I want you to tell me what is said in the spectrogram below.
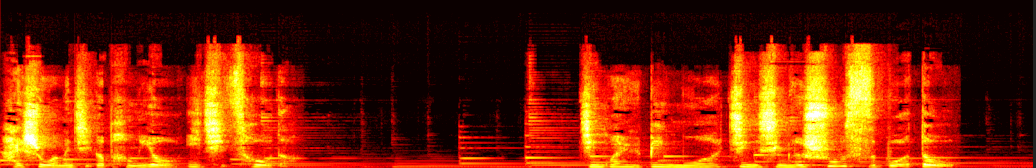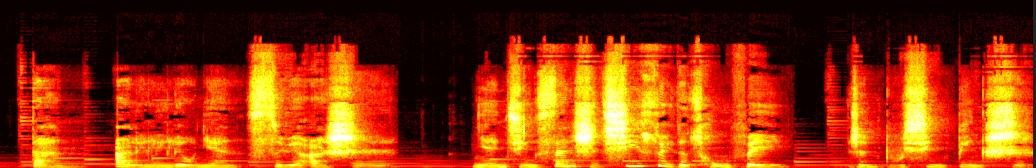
还是我们几个朋友一起凑的。尽管与病魔进行了殊死搏斗，但二零零六年四月二十日，年仅三十七岁的丛飞仍不幸病逝。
